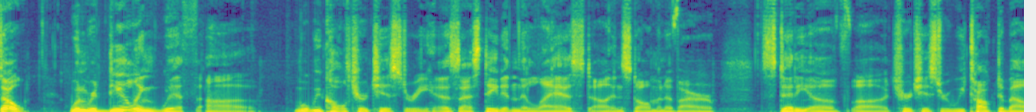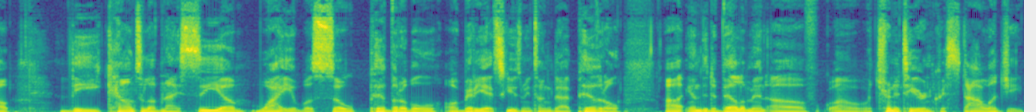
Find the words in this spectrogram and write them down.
So, when we're dealing with uh, what we call church history, as I stated in the last uh, installment of our study of uh, church history, we talked about the Council of Nicaea, why it was so pivotal, or better yet, excuse me, tongue tied pivotal, uh, in the development of uh, Trinitarian Christology.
